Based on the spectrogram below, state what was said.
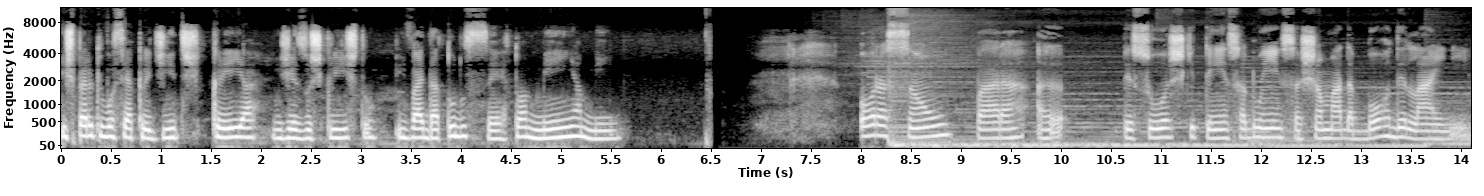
Espero que você acredite, creia em Jesus Cristo e vai dar tudo certo. Amém, amém. Oração para pessoas que têm essa doença chamada borderline.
